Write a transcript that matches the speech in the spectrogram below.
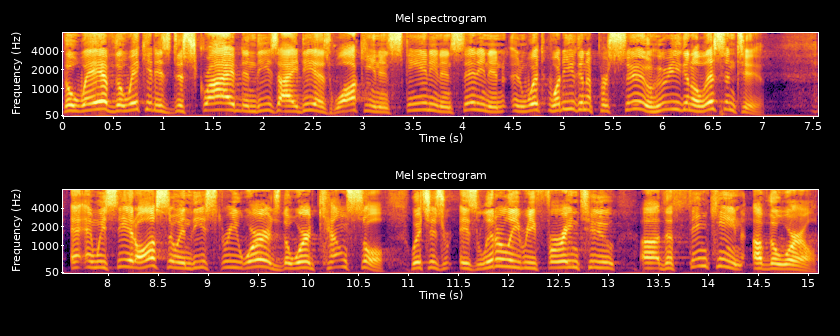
the way of the wicked is described in these ideas walking and standing and sitting. And, and what, what are you going to pursue? Who are you going to listen to? And we see it also in these three words the word counsel, which is, is literally referring to uh, the thinking of the world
